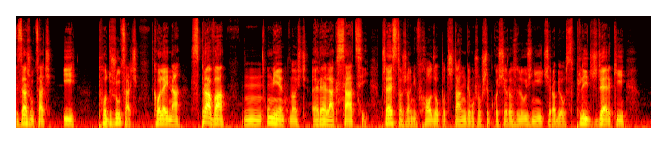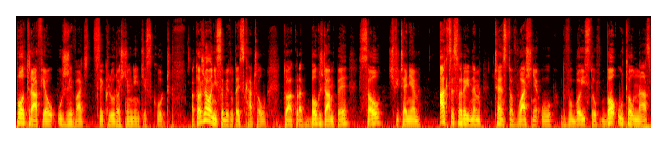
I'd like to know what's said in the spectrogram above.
zarzucać i podrzucać. Kolejna sprawa, mm, umiejętność relaksacji. Przez to, że oni wchodzą pod sztangę, muszą szybko się rozluźnić, robią split jerki, potrafią używać cyklu rozciągnięcie skurcz. A to, że oni sobie tutaj skaczą, to akurat box jumpy są ćwiczeniem akcesoryjnym często właśnie u dwuboistów, bo uczą nas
